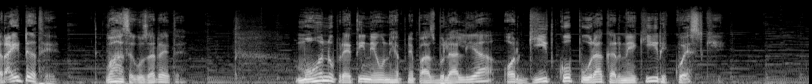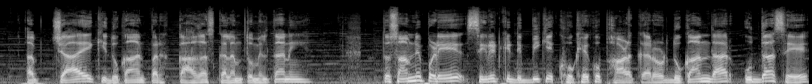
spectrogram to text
राइटर थे वहाँ से गुजर रहे थे। मोहन उप्रेती ने उन्हें अपने पास बुला लिया और गीत को पूरा करने की रिक्वेस्ट की। अब चाय की दुकान पर कागज़ कलम तो मिलता नहीं है। तो सामने पड़े सिगरेट की डिब्बी के खोखे को फाड़कर और दुकानदार उद्दा से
